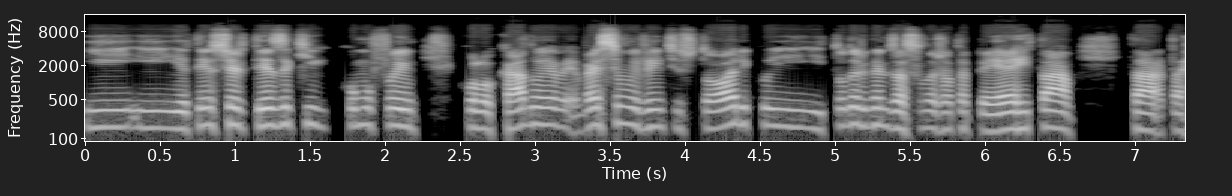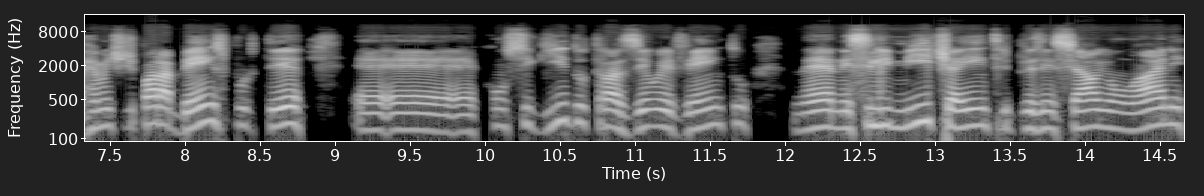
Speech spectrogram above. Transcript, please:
e, e eu tenho certeza que, como foi colocado, vai ser um evento histórico e toda a organização da JPR está tá, tá realmente de parabéns por ter é, é, conseguido trazer o evento né, nesse limite aí entre presencial e online,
